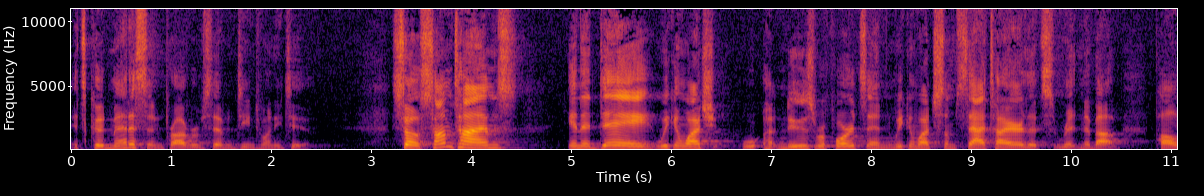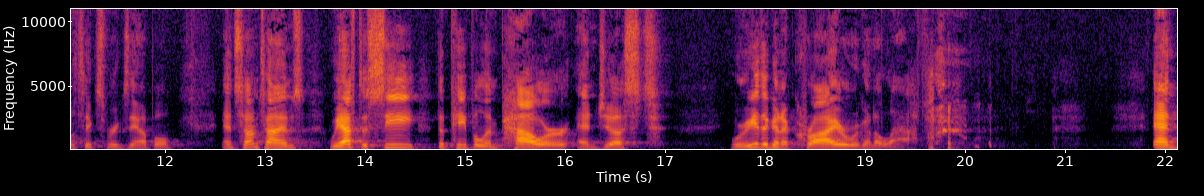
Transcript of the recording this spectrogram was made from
It's good medicine, Proverbs 17 22. So sometimes in a day, we can watch uh, news reports and we can watch some satire that's written about politics, for example. And sometimes we have to see the people in power and just, we're either going to cry or we're going to laugh. and,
